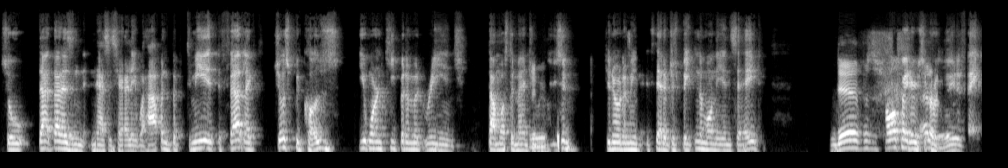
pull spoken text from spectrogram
So that that isn't necessarily what happened. But to me, it felt like just because you weren't keeping him at range, that must have meant you were losing. Do you know what I mean? Instead of just beating him on the inside. Yeah, it was. All fighters are don't know. to fight,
